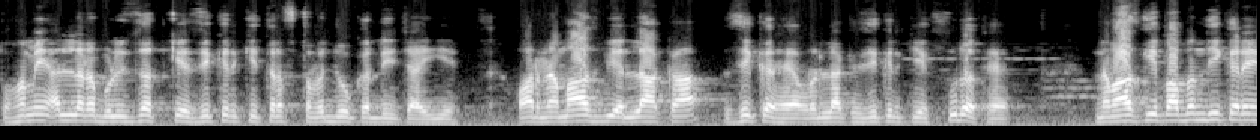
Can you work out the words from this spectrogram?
तो हमें अल्लाह रबुल्ज़त के ज़िक्र की तरफ़ तवज्जो करनी चाहिए। और नमाज़ भी अल्लाह का ज़िक्र है और अल्लाह के ज़िक्र की एक सूरत है। नमाज़ की पाबंदी करें।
